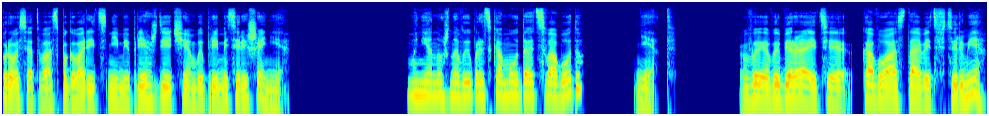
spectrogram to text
Просят вас поговорить с ними прежде, чем вы примете решение. Мне нужно выбрать, кому дать свободу? Нет. Вы выбираете, кого оставить в тюрьме,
